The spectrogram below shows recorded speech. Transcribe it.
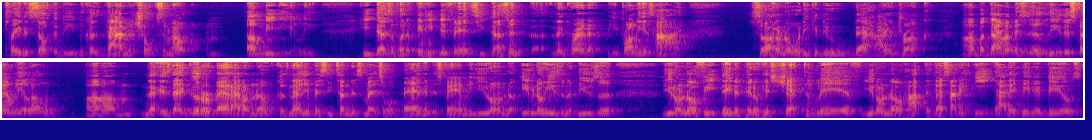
played himself to be because Diamond chokes him out immediately. He doesn't put up any defense. He doesn't, now granted, he probably is high. So I don't know what he could do that high and drunk. Um, but Diamond basically says, leave this family alone. Um, now, is that good or bad? I don't know. Cause now you're basically telling this man to abandon his family. You don't know, even though he's an abuser, you don't know if he, they depend on his check to live. You don't know how, if that's how they eat, how they pay their bills.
